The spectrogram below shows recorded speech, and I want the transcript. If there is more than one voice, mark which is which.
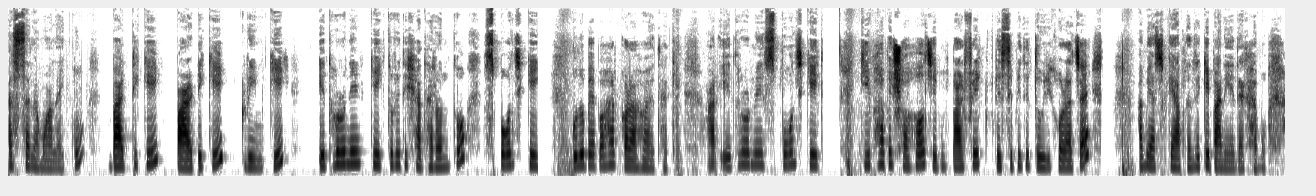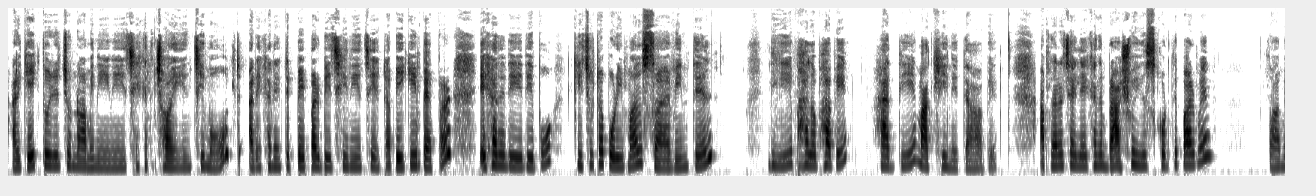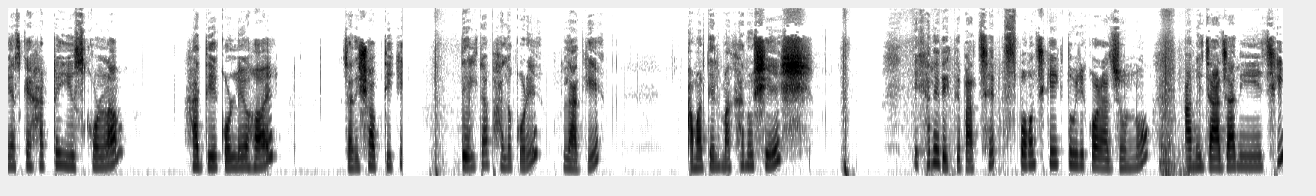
Speaker 1: আসসালামু আলাইকুম। Birthday cake, party cake, cream cake, এ ধরনের কেক তৈরিতে সাধারণত স্পঞ্জ কেকগুলো ব্যবহার করা হয়ে থাকে। আর এ ধরনের স্পঞ্জ কেক কীভাবে সহজ এবং পারফেক্ট রেসিপিতে তৈরি করা যায়, আমি আজকে আপনাদেরকে বানিয়ে দেখাবো। আর কেক তৈরির জন্য আমি নিয়ে নিয়েছি এখানে ছয় ইঞ্চি মোল্ড, আর এখানে একটা পেপার বিছিয়ে নিয়েছি, এটা বেকিং পেপার। এখানে দিয়ে দেব কিছুটা পরিমাণ সয়াবিন তেল দিয়ে ভালোভাবে হাত দিয়ে মাখিয়ে নিতে হবে। আপনারা চাইলে এখানে ব্রাশও ইউজ করতে পারবেন। তো আমি আজকে হাতটা ইউজ করলাম। হাত দিয়ে করলেও হয় যাতে সব দিকে তেলটা ভালো করে লাগে। আমার তেল মাখানো শেষ। এখানে দেখতে পাচ্ছেন স্পঞ্জ কেক তৈরি করার জন্য আমি যা যা নিয়েছি,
